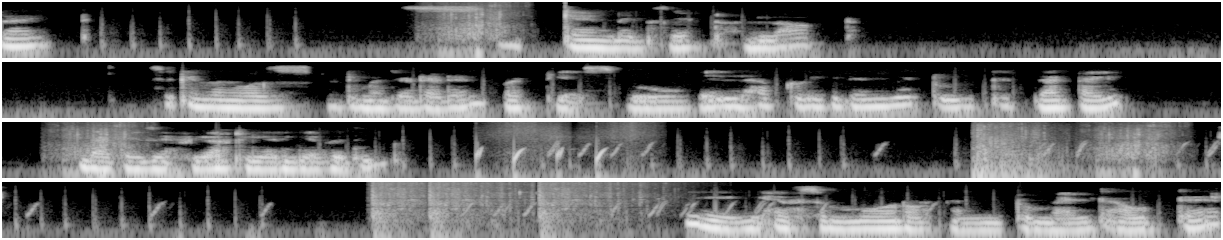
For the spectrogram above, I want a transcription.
Alright. Second exit unlocked. Second one was pretty much a dead end, but yes, you will have to take it anyway to get that tile. That is if you are clearing everything. Hey, we have some more of them to melt out there.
